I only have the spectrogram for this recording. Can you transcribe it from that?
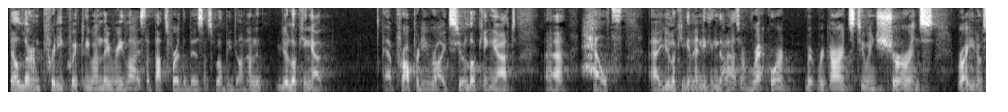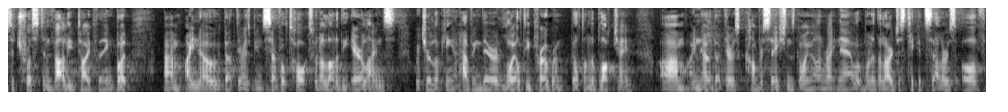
they'll learn pretty quickly when they realize that that's where the business will be done. And you're looking at uh, property rights, you're looking at uh, health, uh, you're looking at anything that has a record with regards to insurance, right? You know, it's a trust and value type thing. But um, I know that there has been several talks with a lot of the airlines which are looking at having their loyalty program built on the blockchain. Um, I know that there's conversations going on right now with one of the largest ticket sellers of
